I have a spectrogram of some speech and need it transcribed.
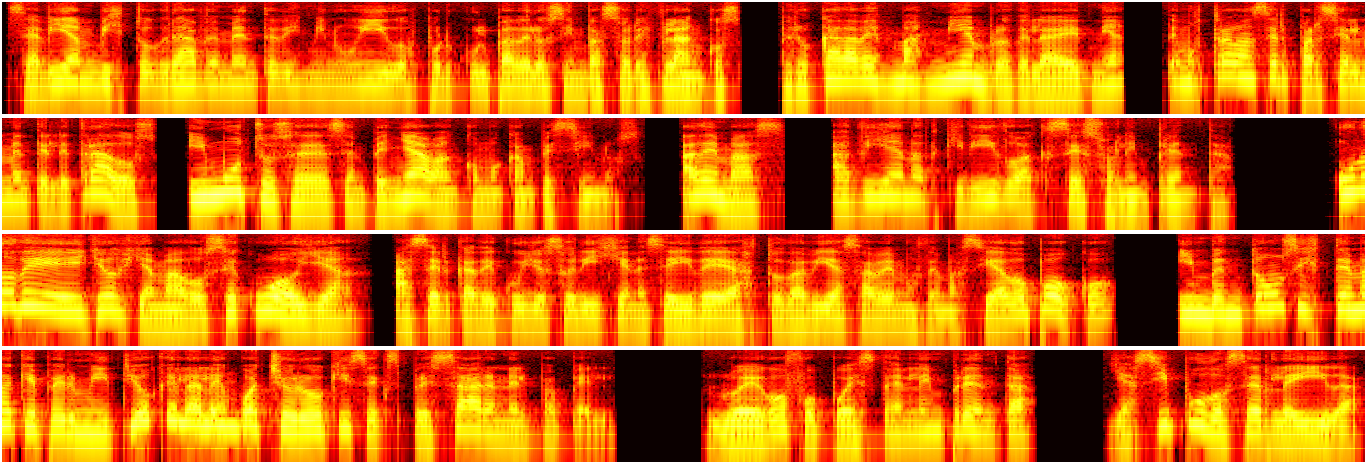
se habían visto gravemente disminuidos por culpa de los invasores blancos, pero cada vez más miembros de la etnia demostraban ser parcialmente letrados y muchos se desempeñaban como campesinos. Además, habían adquirido acceso a la imprenta. Uno de ellos, llamado Sequoia, acerca de cuyos orígenes e ideas todavía sabemos demasiado poco, inventó un sistema que permitió que la lengua cherokee se expresara en el papel. Luego fue puesta en la imprenta y así pudo ser leída.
